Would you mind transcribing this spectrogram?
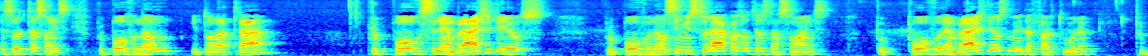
exortações. Para o povo não idolatrar, para o povo se lembrar de Deus, para o povo não se misturar com as outras nações, para o povo lembrar de Deus no meio da fartura, para o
